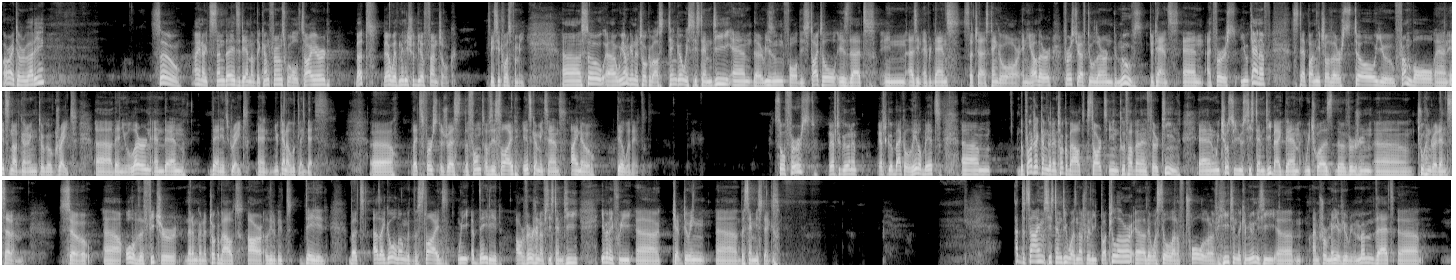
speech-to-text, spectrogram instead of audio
All right, everybody. So, I know it's Sunday, it's the end of the conference, we're all tired, but bear with me, this should be a fun talk. At least it was for me. Uh, so uh, we are going to talk about Tango with systemd, and the reason for this title is that, in, as in every dance, such as tango or any other, first you have to learn the moves to dance. And at first, you kind of step on each other's toe, you fumble, and it's not going to go great. Uh, then you learn, and then, then it's great. And you kind of look like this. Uh, let's first address the font of this slide. It's Comic Sans, I know, deal with it. So first, we have to go, a, we have to go back a little bit. Um, the project I'm going to talk about starts in 2013, and we chose to use systemd back then, which was the version uh, 207. So uh, all of the features that I'm going to talk about are a little bit dated. But as I go along with the slides, we updated our version of systemd, even if we uh, kept doing uh, the same mistakes. At the time, systemd was not really popular. Uh, there was still a lot of troll, a lot of heat in the community. Um, I'm sure many of you remember that. Uh,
